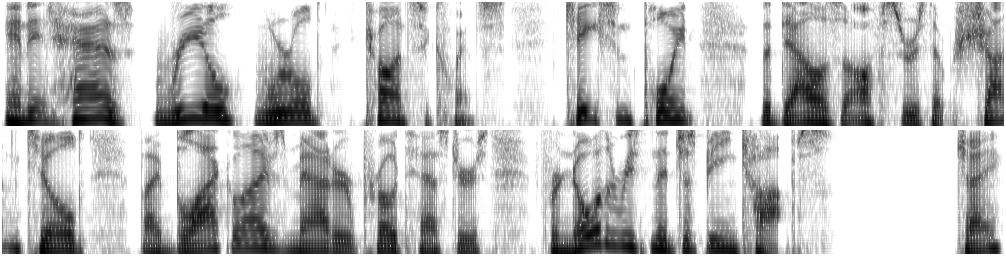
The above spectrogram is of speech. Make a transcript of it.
and it has real world consequence. Case in point, the Dallas officers that were shot and killed by Black Lives Matter protesters for no other reason than just being cops. Okay?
